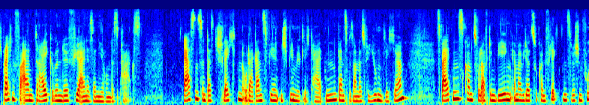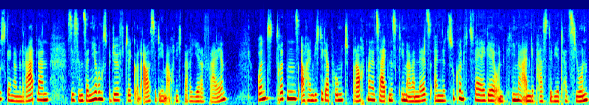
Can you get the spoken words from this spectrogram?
sprechen vor allem drei Gründe für eine Sanierung des Parks. Erstens sind das die schlechten oder ganz fehlenden Spielmöglichkeiten, ganz besonders für Jugendliche. Zweitens kommt es wohl auf den Wegen immer wieder zu Konflikten zwischen Fußgängern und Radlern. Sie sind sanierungsbedürftig und außerdem auch nicht barrierefrei. Und drittens, auch ein wichtiger Punkt, braucht man in Zeiten des Klimawandels eine zukunftsfähige und klimaangepasste Vegetation,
